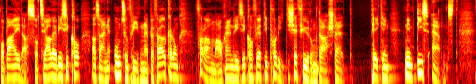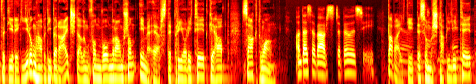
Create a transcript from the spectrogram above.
Wobei das soziale Risiko, also eine unzufriedene Bevölkerung, vor allem auch ein Risiko für die politische Führung darstellt. Peking nimmt dies ernst. Für die Regierung habe die Bereitstellung von Wohnraum schon immer erste Priorität gehabt, sagt Wang. Dabei geht es um Stabilität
